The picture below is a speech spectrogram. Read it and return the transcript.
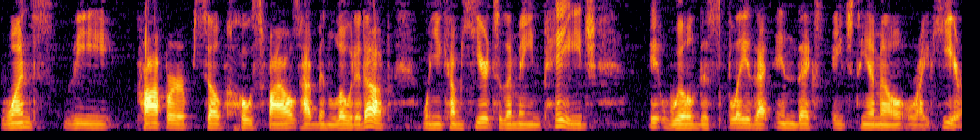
Once the proper self-host files have been loaded up, when you come here to the main page, it will display that index.html right here.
